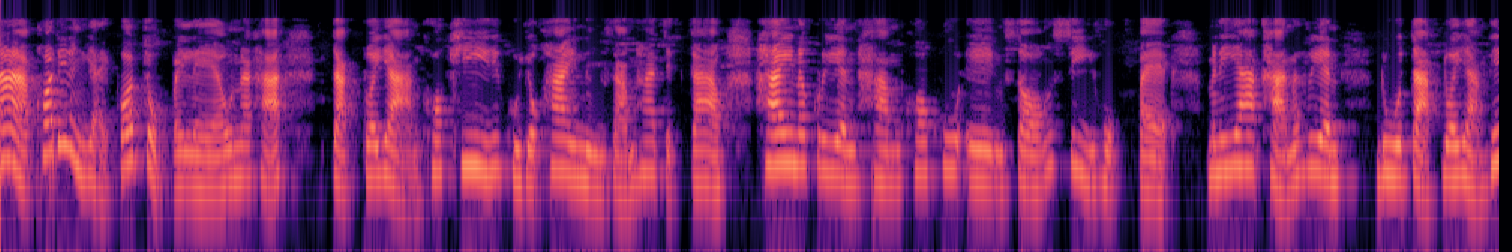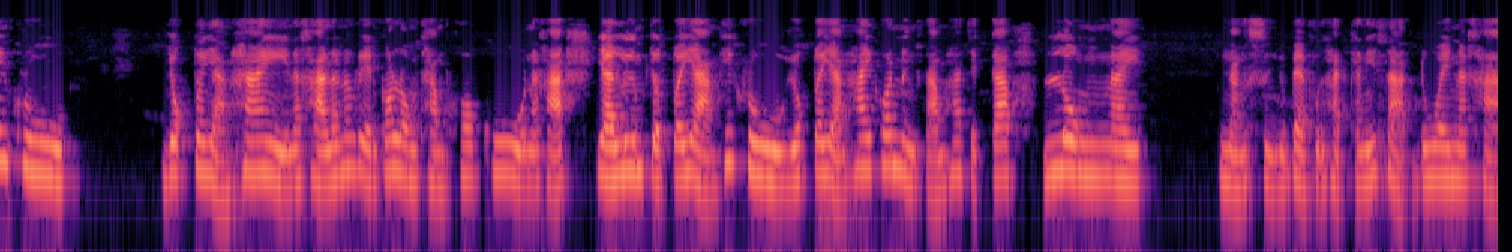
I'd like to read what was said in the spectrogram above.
อ่าข้อที่1ใหญ่ก็จบไปแล้วนะคะ จากตัวอย่างข้อขี้ที่ครูยกให้1 3 5 7 9ให้นักเรียนทำข้อคู่เอง2 4 6 8ไม่ได้ยากค่ะนักเรียนดูจากตัวอย่างที่ครูยกตัวอย่างให้นะคะ แล้วนักเรียนก็ลองทำข้อคู่นะคะ อย่าลืมจดตัวอย่างที่ครู ยกตัวอย่างให้ข้อ 1 3 5 7 9 ลงในหนังสือแบบฝึกหัดคณิตศาสตร์ด้วยนะคะ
